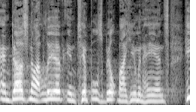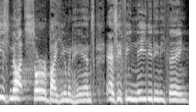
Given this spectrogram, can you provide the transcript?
and does not live in temples built by human hands. He's not served by human hands as if he needed anything.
